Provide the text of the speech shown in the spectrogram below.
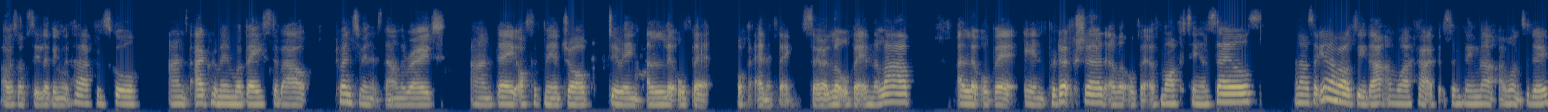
I was obviously living with her from school and Agrimin were based about 20 minutes down the road and they offered me a job doing a little bit of anything. So a little bit in the lab, a little bit in production, a little bit of marketing and sales. And I was like, yeah, well, I'll do that and work out if it's something that I want to do.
